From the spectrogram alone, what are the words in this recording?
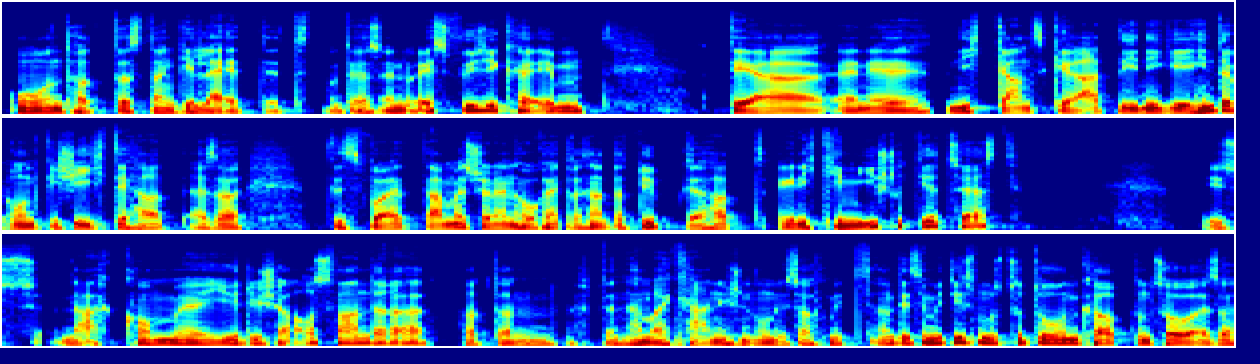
und hat das dann geleitet. Und er ist ein US-Physiker eben, der eine nicht ganz geradlinige Hintergrundgeschichte hat. Also das war damals schon ein hochinteressanter Typ, der hat eigentlich Chemie studiert zuerst ist Nachkomme jüdischer Auswanderer, hat dann den amerikanischen Unis auch mit Antisemitismus zu tun gehabt und so. Also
